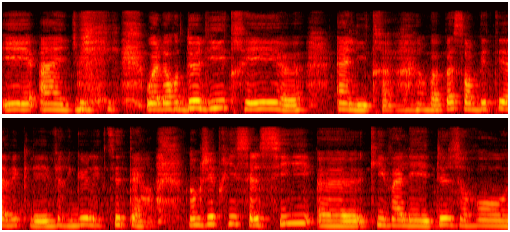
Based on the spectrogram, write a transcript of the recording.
et 1,5 ou alors 2 litres et 1 litre. On va pas s'embêter avec les virgules, etc. Donc j'ai pris celle-ci qui valait 2,99 euros,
